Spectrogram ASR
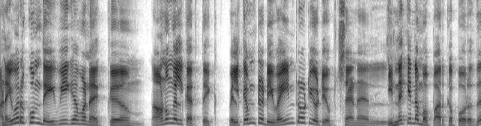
அனைவருக்கும் தெய்வீக வணக்கம். நான் உங்கள் Karthik. Welcome to divine road YouTube channel இன்னைக்கு நம்ம பார்க்க போறது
